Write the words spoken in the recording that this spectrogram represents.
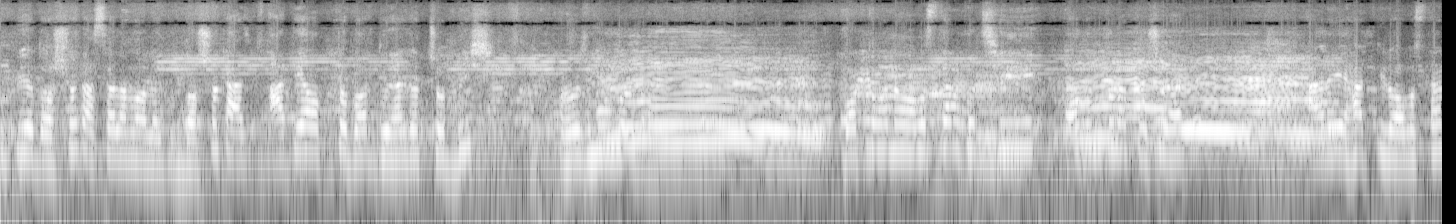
সুপ্রিয় দর্শক, আসসালামু আলাইকুম। দর্শক, আজ আটই অক্টোবর দুই রোজ মঙ্গলবার। বর্তমানে অবস্থান করছি অরণতলা পশুহাটে। আর এই হাটটির অবস্থান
